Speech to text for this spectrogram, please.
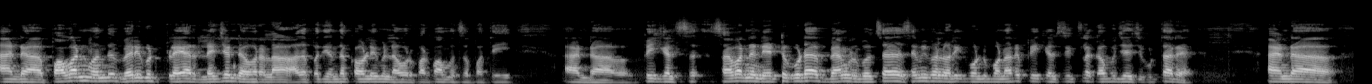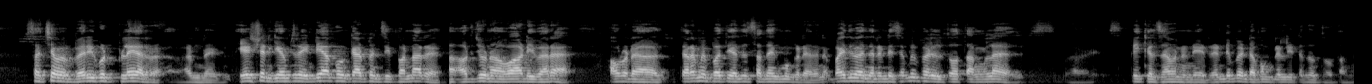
அண்ட் uh, பவன் வந்து வெரி குட் பிளேயர் லெஜெண்ட் அவரெல்லாம் அதை பற்றி எந்த கவலையும் இல்லை அவர் பர்ஃபார்மன்ஸை பற்றி அண்ட் பிகேஎல் செவன் அண்ட் எட்டு கூட பெங்களூர் புல்ஸை செமிஃபைனல் வரைக்கும் கொண்டு போனார். பிகேஎல் சிக்ஸில் கப்பு ஜெயிச்சு கொடுத்தாரு. And such a very good player and Asian கேம்ஸில் இந்தியாவுக்கும் கேப்டன்சி பண்ணார். அர்ஜுன் அவார்டி வேற. அவரோட திறமை பற்றி எந்த சந்தேகமும் கிடையாது. பைதுவே அந்த ரெண்டு செமிஃபைனல் தோத்தாங்கள பிகேஎல் செவன் அண்ட் எயிட் ரெண்டுமே டபங் டெல்லிட்ட தான் தோத்தாங்க.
